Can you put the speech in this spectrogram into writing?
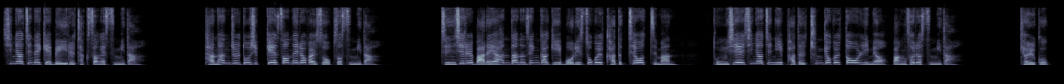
신여진에게 메일을 작성했습니다. 단 한 줄도 쉽게 써내려갈 수 없었습니다. 진실을 말해야 한다는 생각이 머릿속을 가득 채웠지만 동시에 신여진이 받을 충격을 떠올리며 망설였습니다. 결국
